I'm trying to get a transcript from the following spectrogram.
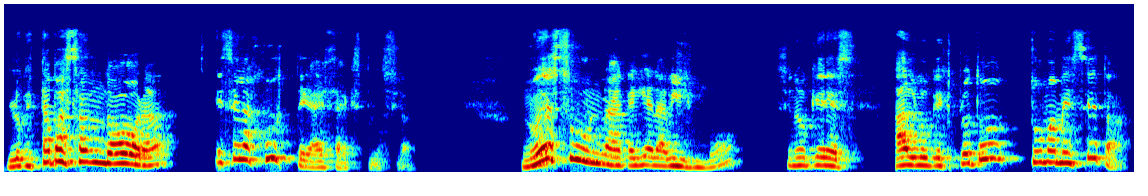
Lo que está pasando ahora es el ajuste a esa explosión no es una caída al abismo, sino que es algo que explotó, toma meseta.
